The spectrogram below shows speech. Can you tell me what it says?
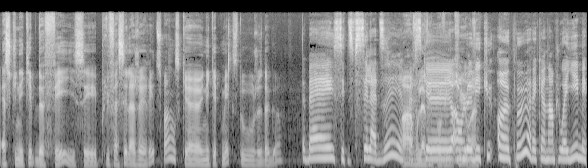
Est-ce qu'une équipe de filles, c'est plus facile à gérer, tu penses, qu'une équipe mixte ou juste de gars? Ben, c'est difficile à dire Ah, parce vous que pas vécu, on l'a ouais. vécu un peu avec un employé, mais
